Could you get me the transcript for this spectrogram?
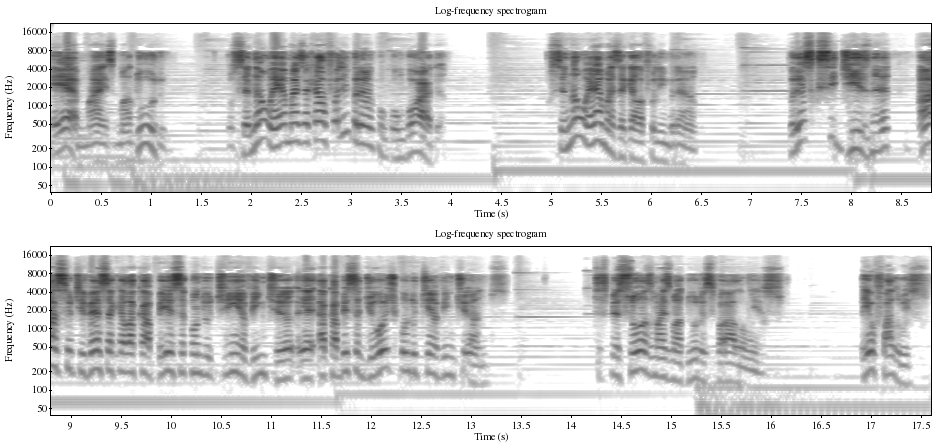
é mais maduro, você não é mais aquela folha em branco, concorda? Você não é mais aquela folha em branco. Por isso que se diz, né? Ah, se eu tivesse aquela cabeça quando eu tinha 20 anos, é, a cabeça de hoje quando eu tinha 20 anos. As pessoas mais maduras falam isso. Eu falo isso.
